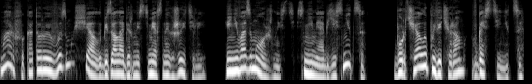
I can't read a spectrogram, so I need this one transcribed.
Марфа, которую возмущала безалаберность местных жителей и невозможность с ними объясниться, бурчала по вечерам в гостинице.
